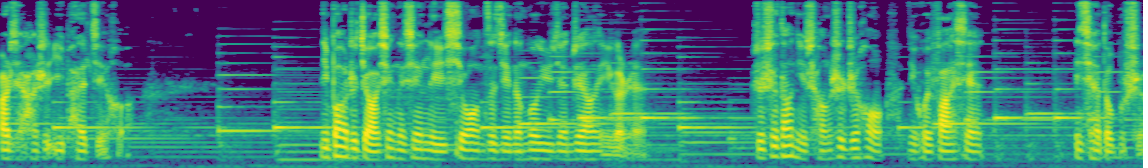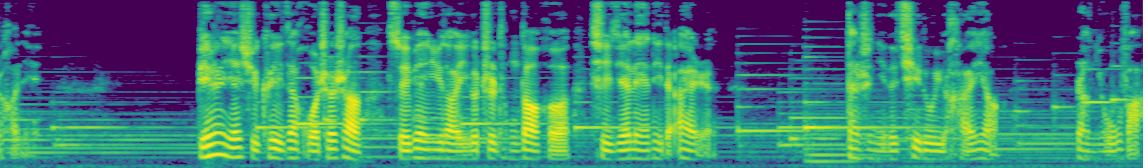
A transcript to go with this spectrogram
而且还是一拍即合。你抱着侥幸的心理，希望自己能够遇见这样一个人。只是当你尝试之后，你会发现，一切都不适合你。别人也许可以在火车上随便遇到一个志同道合、喜结连理的爱人，但是你的气度与涵养，让你无法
